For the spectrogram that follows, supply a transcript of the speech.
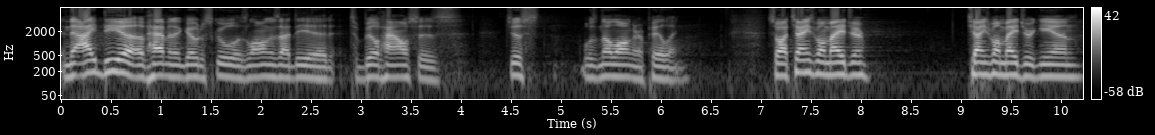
And the idea of having to go to school as long as I did to build houses just was no longer appealing. So I changed my major, changed my major again,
